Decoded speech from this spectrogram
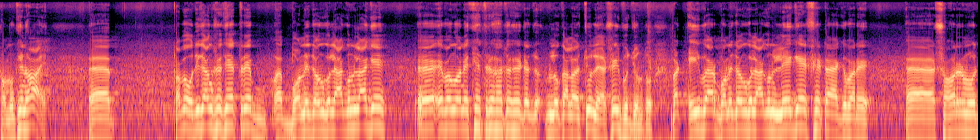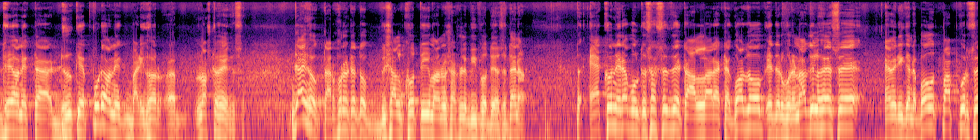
সম্মুখীন হয়। তবে অধিকাংশ ক্ষেত্রে বনে জঙ্গলে আগুন লাগে এবং অনেক ক্ষেত্রে হয়তো সেটা লোকালয়ে চলে আসে এই পর্যন্ত। বাট এইবার বনে জঙ্গলে আগুন লেগে সেটা একেবারে শহরের মধ্যে অনেকটা ঢুকে পড়ে অনেক বাড়িঘর নষ্ট হয়ে গেছে। যাই হোক, তারপর এটা তো বিশাল ক্ষতি, মানুষ আসলে বিপদে আছে, তাই না? তো এখন এরা বলতে চাচ্ছে যে এটা আল্লাহর একটা গজব, এদের উপরে নাজিল হয়েছে আমেরিকানে বহুত পাপ করছে,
